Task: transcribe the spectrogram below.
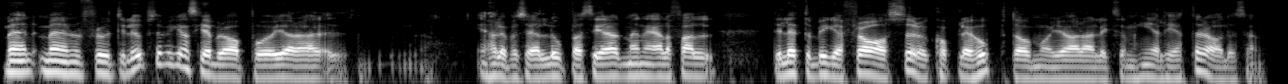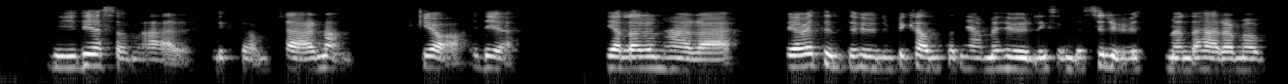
Men, men Fruity Loops är vi ganska bra på att göra, jag höll på att säga loopbaserad, men i alla fall det är lätt att bygga fraser och koppla ihop dem och göra liksom helheter av det sen. Det är ju det som är liksom kärnan, tycker jag, i det. Hela den här, jag vet inte hur bekanta ni är med hur liksom det ser ut, men det här med att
